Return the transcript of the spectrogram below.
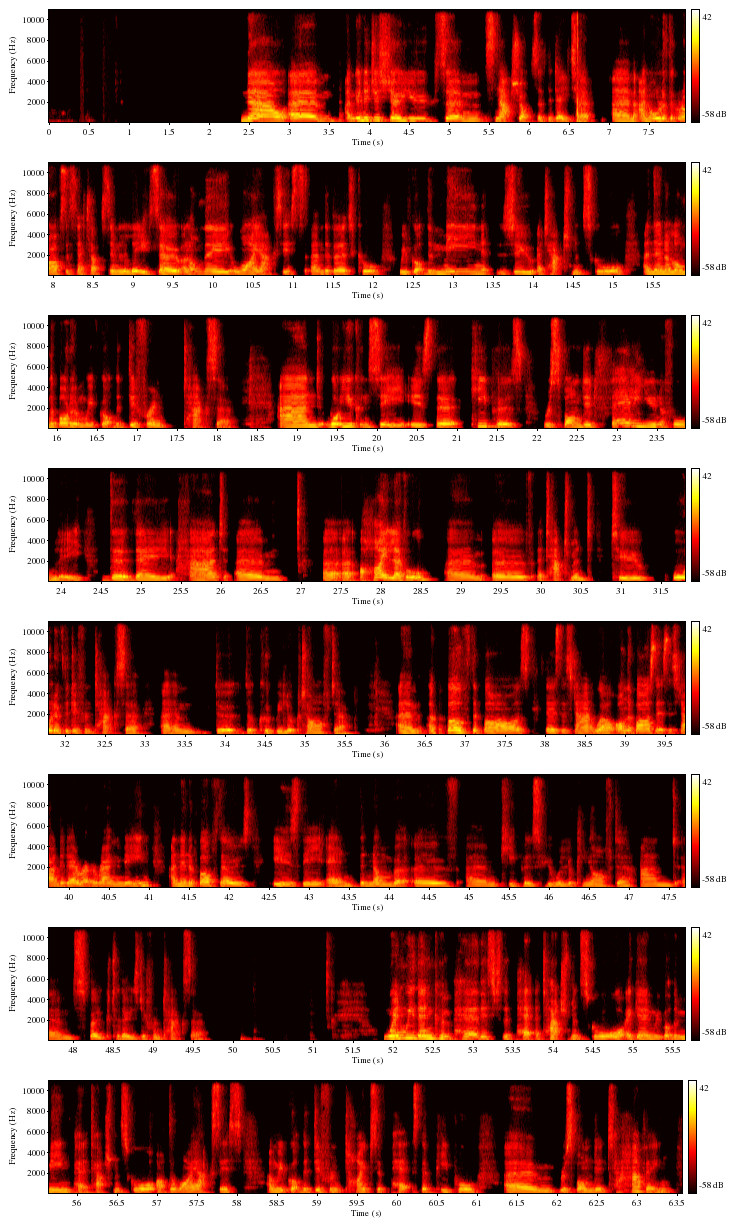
Now, um, I'm going to just show you some snapshots of the data um, and all of the graphs are set up similarly. So along the y-axis and the vertical, we've got the mean zoo attachment score. And then along the bottom, we've got the different taxa. And what you can see is that keepers responded fairly uniformly that they had um, a, a, high level um, of attachment to all of the different taxa um, that, that could be looked after. Um, above the bars, there's the stand, well, on the bars, there's the standard error around the mean, and then above those is the N, the number of um, keepers who were looking after and um, spoke to those different taxa. When we then compare this to the pet attachment score, again, we've got the mean pet attachment score up the y-axis, and we've got the different types of pets that people um, responded to having.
